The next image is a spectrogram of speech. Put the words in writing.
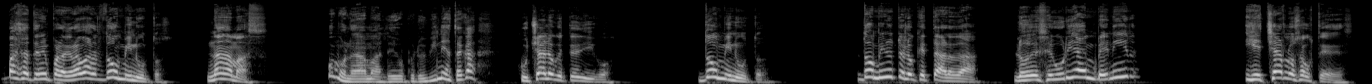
Vas a tener para grabar dos minutos, nada más. ¿Cómo nada más? Le digo, pero vine hasta acá. Escuchá lo que te digo. Dos minutos. Dos minutos es lo que tarda los de seguridad en venir y echarlos a ustedes.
